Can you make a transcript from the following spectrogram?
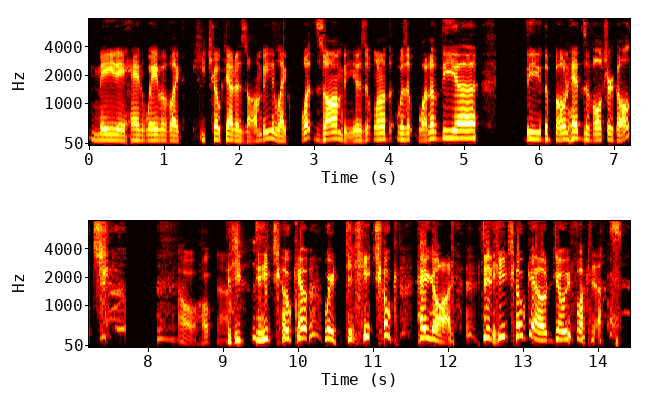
made a hand wave of like he choked out a zombie. Like what zombie? Is it one of the, was it one of the uh the the boneheads of Vulture Gulch? Oh, hope not. did he did he choke out wait, did he choke hang on. Did he choke out Joey Fucknuts?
